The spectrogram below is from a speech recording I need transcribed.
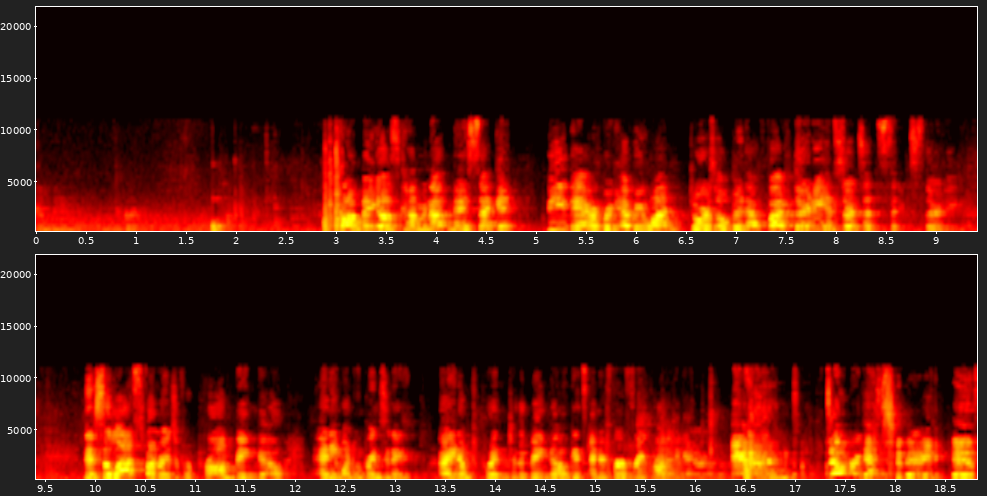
can be really great. Prom Bingo is coming up May 2nd. Be there, bring everyone. Doors open at 5.30 and starts at 6.30. This is the last fundraiser for Prom Bingo. Anyone who brings an item to put into the bingo gets entered for a free prom ticket. And don't forget today is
